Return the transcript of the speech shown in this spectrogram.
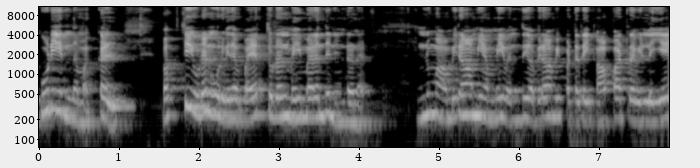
கூடியிருந்த மக்கள் பக்தியுடன் ஒருவித பயத்துடன் மெய்மறந்து நின்றனர். இன்னும் அபிராமி அம்மை வந்து அபிராமி பட்டரை காப்பாற்றவில்லையே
